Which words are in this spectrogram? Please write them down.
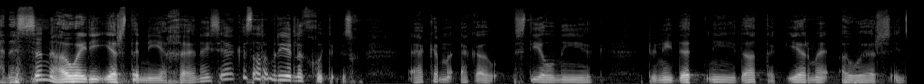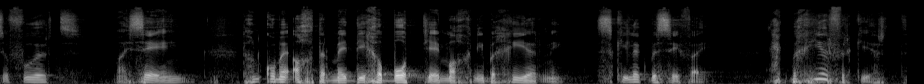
En 'n sin hou hy die eerste 9 en hy sê ek is darem redelik goed. Ek is ek ek, ek steel nie ek doen nie dit nie dat ek eer my ouers ensovoorts my sê dan kom hy agter met die gebod jy mag nie begeer nie. Skielik besef hy ek begeer verkeerd.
